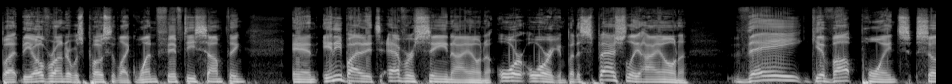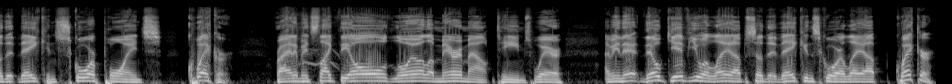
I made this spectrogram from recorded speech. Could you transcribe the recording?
but the over under was posted like 150 something. And anybody that's ever seen Iona or Oregon, but especially Iona, they give up points so that they can score points quicker, right? I mean, it's like the old Loyola Marymount teams where, I mean, they, they'll give you a layup so that they can score a layup quicker.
